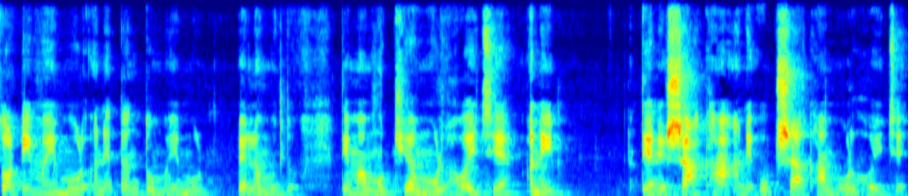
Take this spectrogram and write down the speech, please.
સોટીમય મૂળ અને તંતુમય મૂળ. પહેલો મુદ્દો. તેમાં મુખ્ય મૂળ હોય છે અને તેને શાખા અને ઉપશાખા મૂળ હોય છે.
